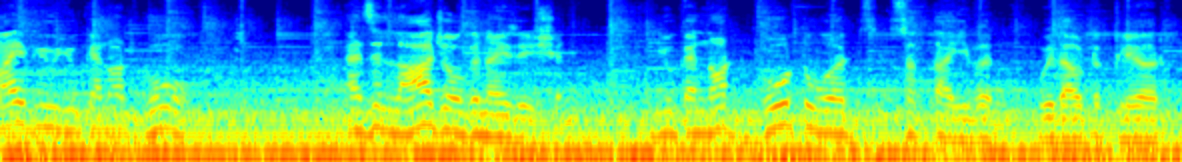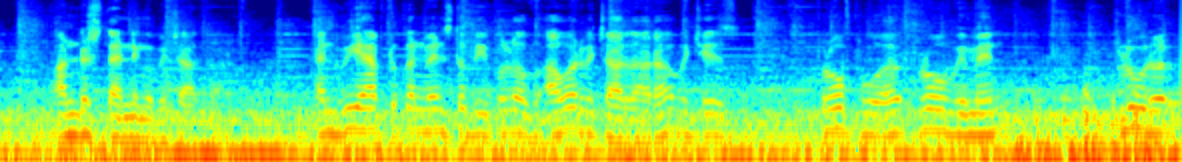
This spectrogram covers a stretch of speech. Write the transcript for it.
my view, you cannot go as a large organization. You cannot go towards satta even without a clear understanding of vichardhara, and we have to convince the people of our vichardhara, which is pro poor, pro women, plural,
